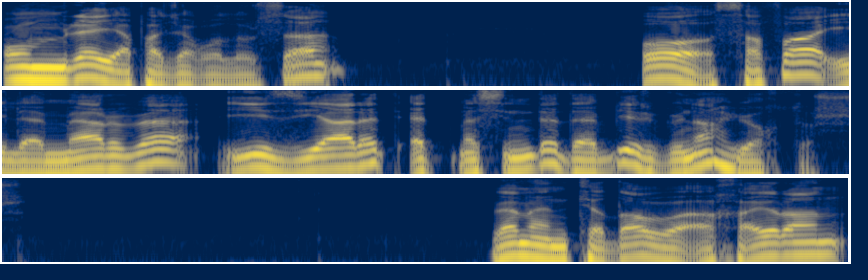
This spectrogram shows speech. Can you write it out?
umre yapacak olursa o Safa ile Merve'yi ziyaret etmesinde de bir günah yoktur. Ve men tedavva hayran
